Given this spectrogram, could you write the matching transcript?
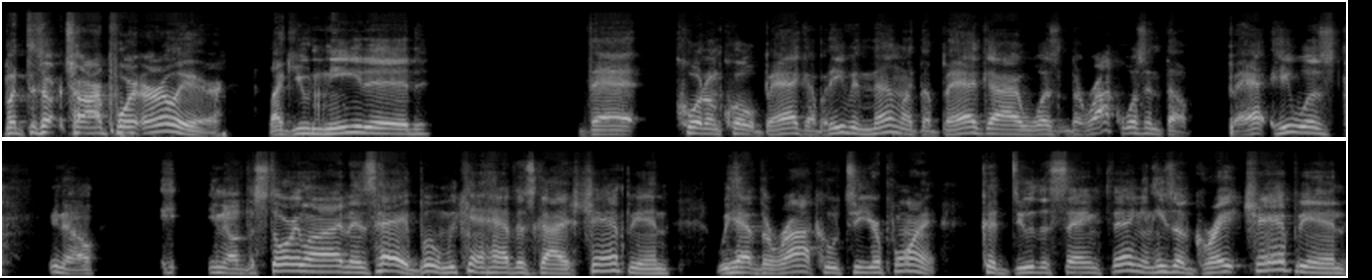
But to, to our point earlier, like you needed that quote unquote bad guy. But even then, like the bad guy wasn't. The Rock wasn't the bad. He was, you know. You know the storyline is hey boom we can't have this guy as champion. We have the rock who to your point could do the same thing and he's a great champion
